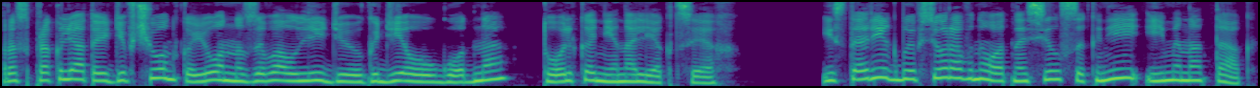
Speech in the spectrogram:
Распроклятой девчонкой он называл Лидию где угодно, только не на лекциях. И старик бы все равно относился к ней именно так,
